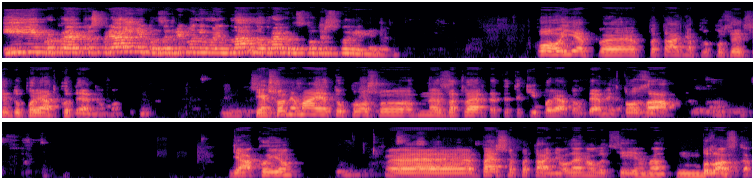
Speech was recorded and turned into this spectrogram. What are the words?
і про проект розпорядження про закріплення майна на праві господарського відання. В кого є е, питання, пропозиції до порядку денного? Якщо немає, то прошу затвердити такий порядок денний. Хто за? Дякую. Е, перше питання, Олена Олексіївна, будь ласка.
